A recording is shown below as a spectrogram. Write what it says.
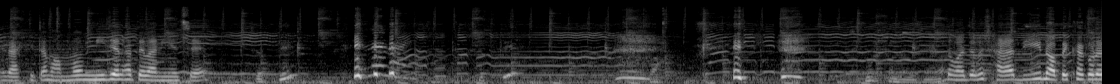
রাখিটা। মাম্মা নিজের হাতে বানিয়েছে। সত্যি? তোমার জন্য সারা দিন অপেক্ষা করে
